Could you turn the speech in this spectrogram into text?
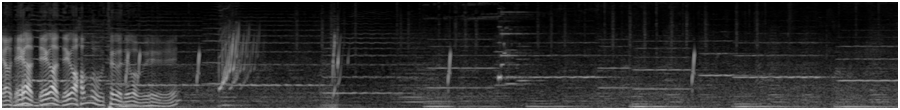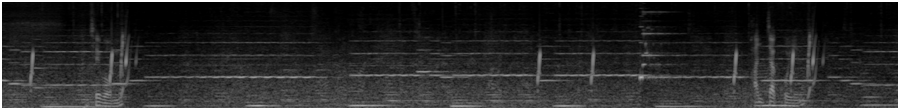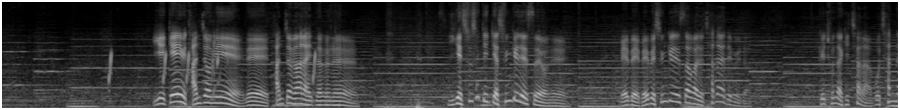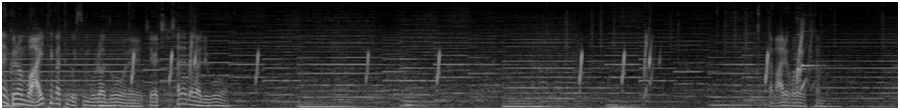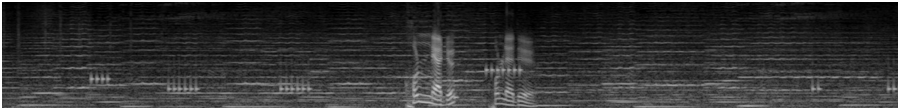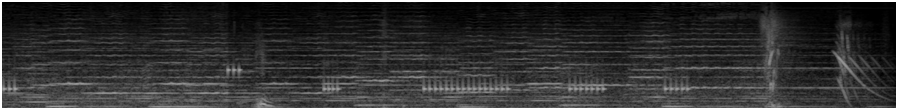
야 내가 내가 내가 환불 못해가 내가 왜 해? 제뭐 없나? 반짝 보이네. 이게 게임의 단점이 네 단점이 하나 있다면은 이게 수수께끼가 숨겨져 있어요. 네 맵에 맵에 숨겨져 있어가지고 찾아야 됩니다. 그게 존나 귀찮아. 뭐 찾는 그런 뭐 아이템 같은 거 있으면 몰라도 네 제가 찾아야 돼가지고 일단 말을 걸어봅시다. 한번. 콜레드? 콜레드.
